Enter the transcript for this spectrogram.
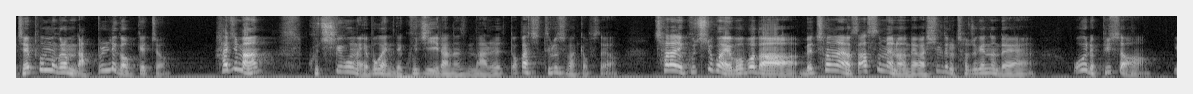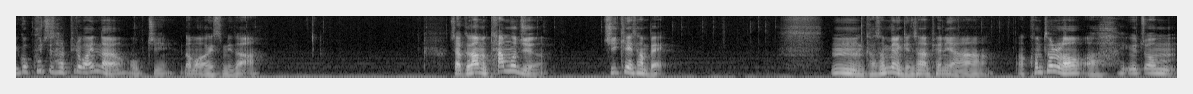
제품은 그럼 나쁠 리가 없겠죠. 하지만 970 에버가 있는데 굳이 라는 말을 똑같이 들을 수밖에 없어요. 차라리 970 에버보다 몇천 원이나 쌌으면 내가 실드를 쳐주겠는데 오히려 비싸. 이거 굳이 살 필요가 있나요? 없지. 넘어가겠습니다. 자 그 다음은 타무즈 GK300 음 가성비는 괜찮은 편이야. 아, 컨트롤러? 아 이거 좀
